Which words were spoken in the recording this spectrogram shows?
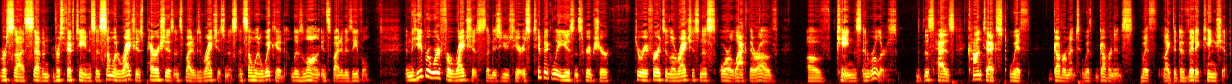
Verse uh, 7, verse 15, it says, Someone righteous perishes in spite of his righteousness, and someone wicked lives long in spite of his evil. And the Hebrew word for righteous that is used here is typically used in Scripture to refer to the righteousness or lack thereof of kings and rulers. This has context with government, with governance, with like the Davidic kingship.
